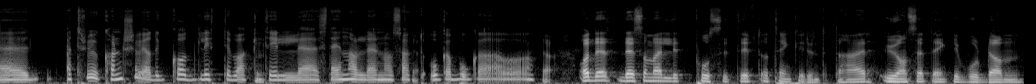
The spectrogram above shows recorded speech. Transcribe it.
Eh, jeg tror kanskje vi hadde gått litt tilbake Mm. til eh, steinalderen og sagt oga-boga og Og det, det som er litt positivt å tenke rundt dette her, uansett egentlig hvordan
